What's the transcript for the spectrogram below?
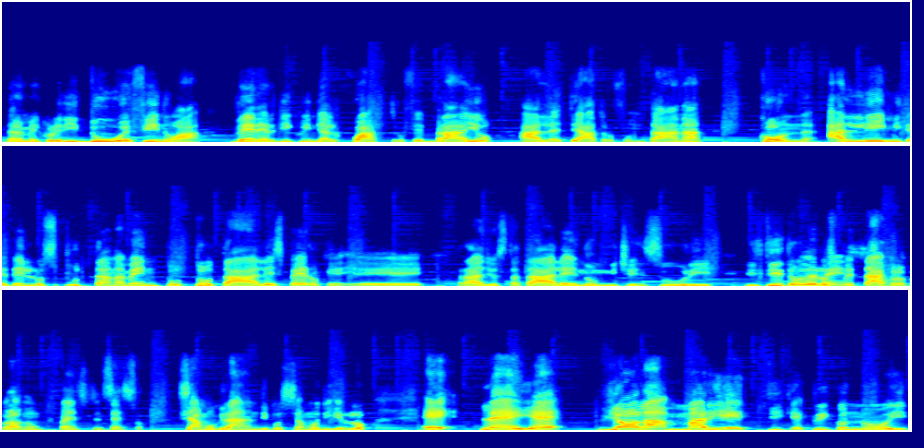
dal mercoledì 2 fino a venerdì quindi al 4 febbraio al Teatro Fontana con al limite dello sputtanamento totale. Spero che eh, Radio Statale non mi censuri il titolo non dello penso. spettacolo, però non penso, nel senso, siamo grandi, possiamo dirlo. E lei è Viola Marietti, che è qui con noi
